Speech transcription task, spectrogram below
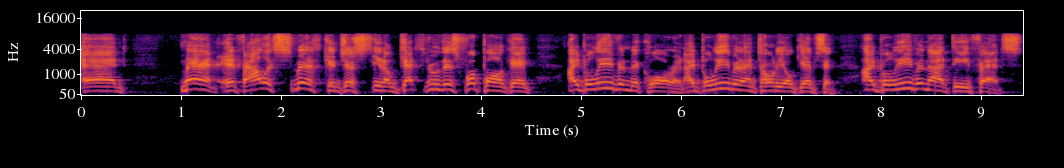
And man, if Alex Smith can just, you know, get through this football game, I believe in McLaurin. I believe in Antonio Gibson. I believe in that defense.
